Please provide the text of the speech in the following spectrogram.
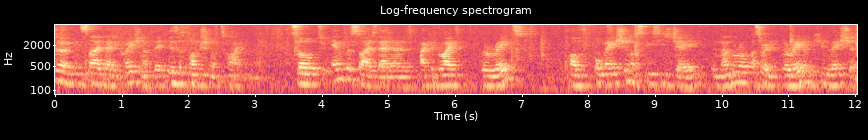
term inside that equation up there is a function of time. So to emphasize that, as I could write the rate of formation of species J, the number of, uh, sorry, the rate of accumulation,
